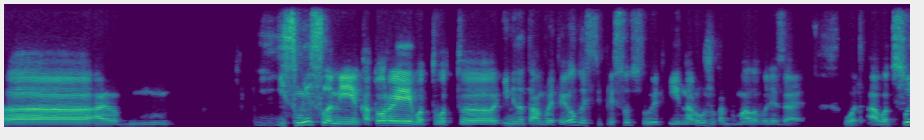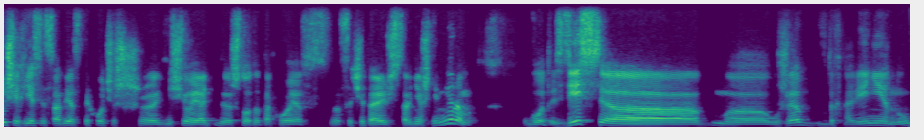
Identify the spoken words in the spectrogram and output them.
э, и, смыслами, которые вот, вот э, именно там, в этой области присутствуют и наружу как бы мало вылезают. Вот. А вот в случаях, если, соответственно, ты хочешь еще что-то такое сочетающее со внешним миром, вот здесь э, уже вдохновение, ну,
